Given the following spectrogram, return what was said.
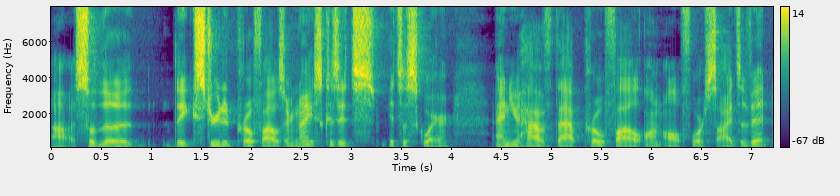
Uh, so the the extruded profiles are nice because it's it's a square, and you have that profile on all four sides of it.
